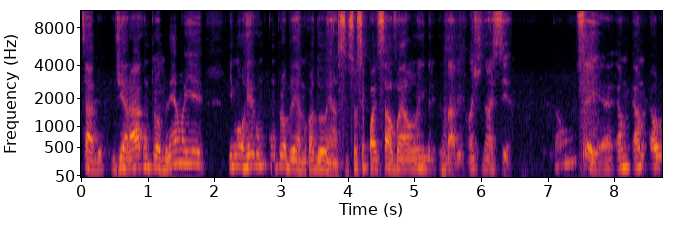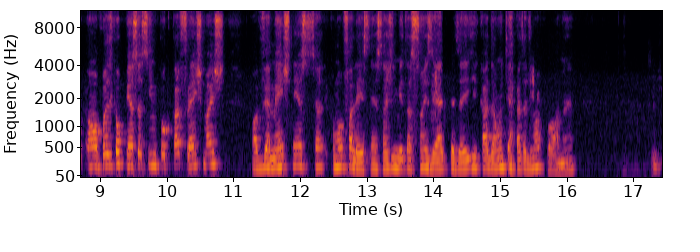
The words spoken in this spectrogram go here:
sabe, gerar com problema e, e morrer com, com problema, com a doença? Se você pode salvar ela, sabe, antes de nascer. Então, não sei, é, é, um- é um- é uma coisa que eu penso assim um pouco para frente, mas obviamente tem, essa, como eu falei, tem essas limitações éticas aí que cada um interpreta de uma forma, né? Entendi.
